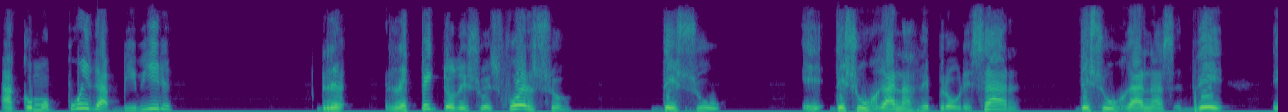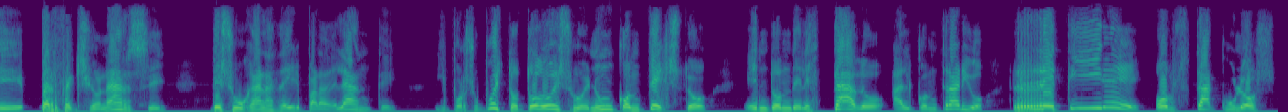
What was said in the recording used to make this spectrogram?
a cómo pueda vivir respecto de su esfuerzo, de, su, eh, de sus ganas de progresar, de sus ganas de eh, perfeccionarse, de sus ganas de ir para adelante. Y por supuesto todo eso en un contexto en donde el Estado, al contrario, retire obstáculos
